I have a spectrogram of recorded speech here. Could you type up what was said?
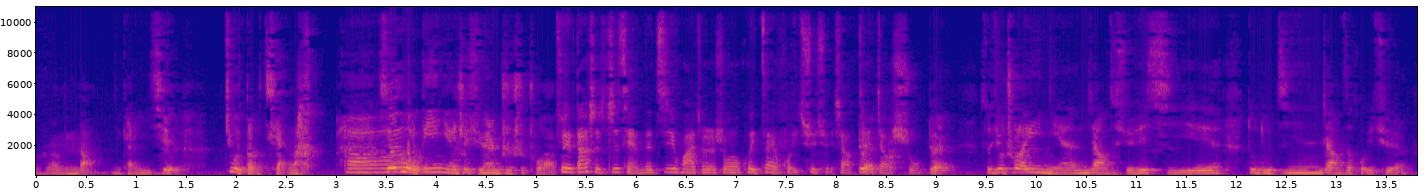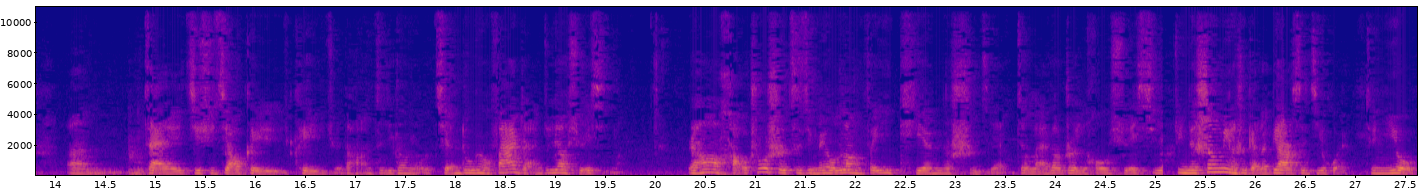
我说领导，你看一切就等钱了。啊，所以我第一年是学院支持出来，所以当时之前的计划就是说会再回去学校再教书。对，所以就出来一年这样子学学习，镀镀金这样子回去，嗯，再继续教，可以可以觉得好像自己更有前途、更有发展，就要学习嘛。然后好处是自己没有浪费一天的时间，就来到这以后学习。就你的生命是给了第二次机会，就你有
